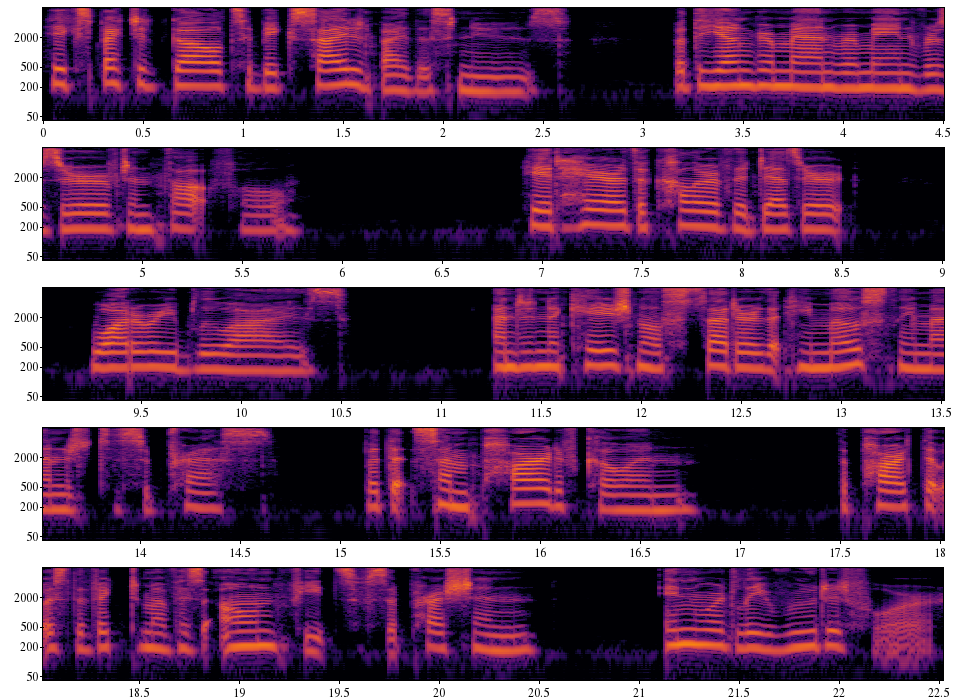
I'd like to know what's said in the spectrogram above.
He expected Gal to be excited by this news, but the younger man remained reserved and thoughtful. He had hair the color of the desert, watery blue eyes, and an occasional stutter that he mostly managed to suppress, but that some part of Cohen, the part that was the victim of his own feats of suppression, inwardly rooted for,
